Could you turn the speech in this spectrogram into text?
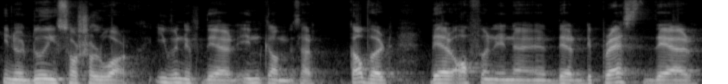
you know, doing social work. Even if their incomes are covered, they are often in a, they're depressed, they are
